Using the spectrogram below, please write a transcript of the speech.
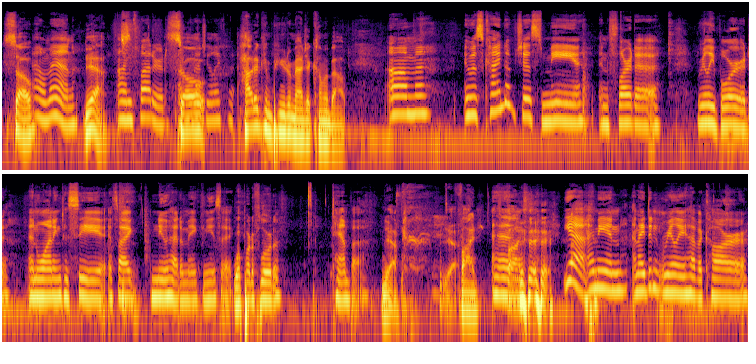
So, Oh man. yeah. I'm flattered. So, I'm glad you like it. how did computer magic come about? Um, it was kind of just me in Florida, really bored and wanting to see if I knew how to make music. What part of Florida? Tampa. Yeah, yeah, fine, And yeah, I mean, and I didn't really have a car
